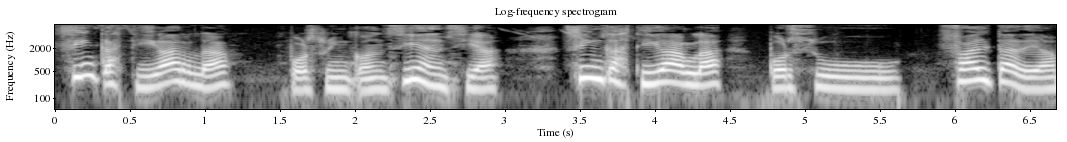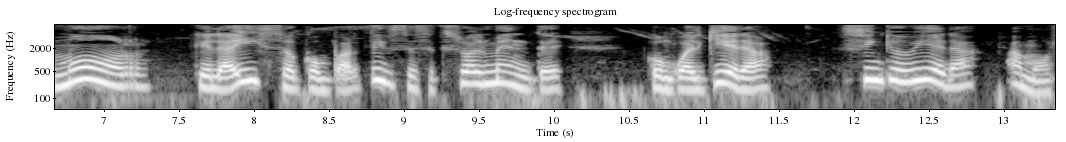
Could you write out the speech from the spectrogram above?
sin castigarla por su inconsciencia, sin castigarla por su falta de amor que la hizo compartirse sexualmente con cualquiera, sin que hubiera amor.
